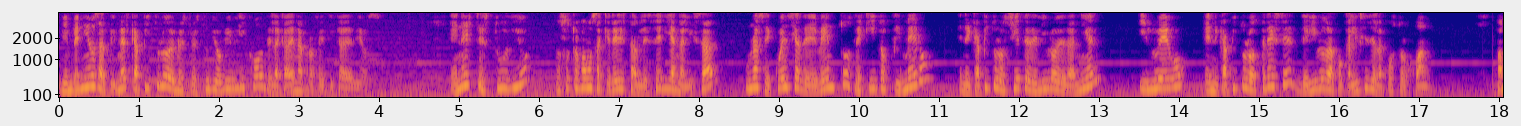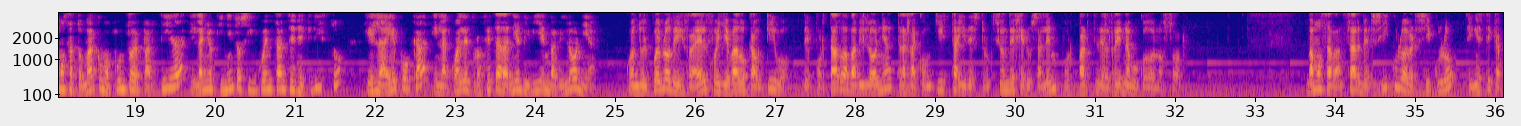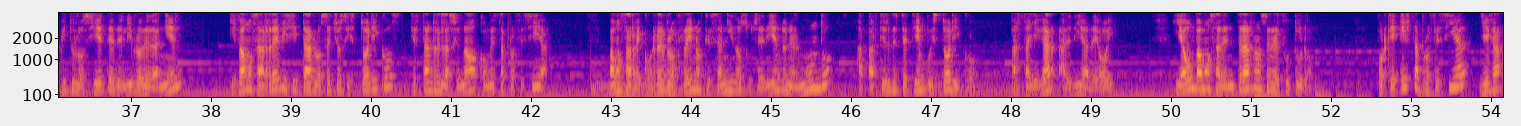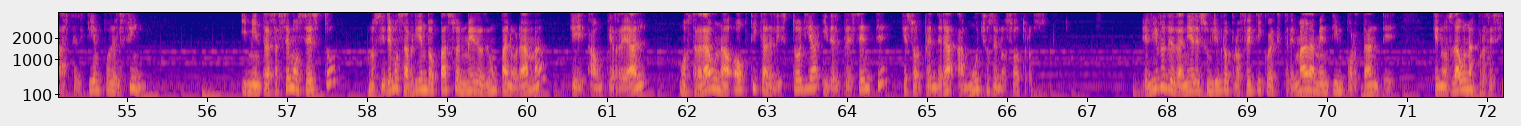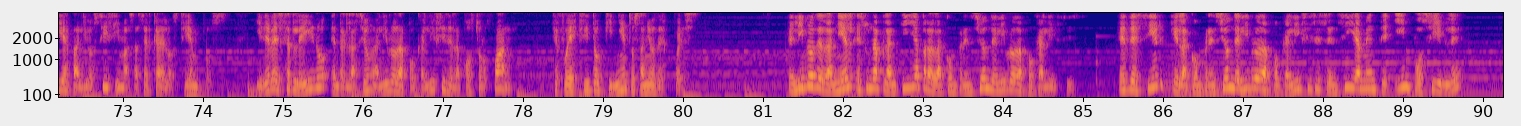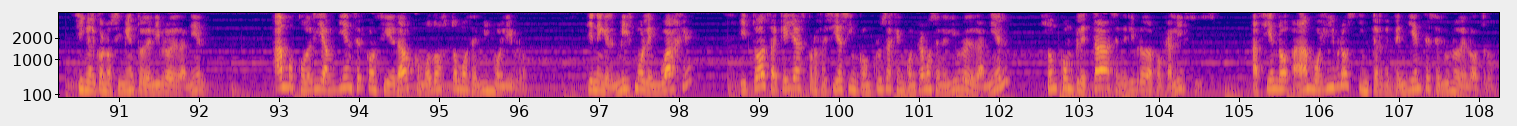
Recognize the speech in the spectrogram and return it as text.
Bienvenidos al primer capítulo de nuestro estudio bíblico de la cadena profética de Dios. En este estudio, nosotros vamos a querer establecer y analizar una secuencia de eventos descritos primero en el capítulo 7 del libro de Daniel y luego en el capítulo 13 del libro de Apocalipsis del apóstol Juan. Vamos a tomar como punto de partida el año 550 a.C., que es la época en la cual el profeta Daniel vivía en Babilonia, cuando el pueblo de Israel fue llevado cautivo, deportado a Babilonia tras la conquista y destrucción de Jerusalén por parte del rey Nabucodonosor. Vamos a avanzar versículo a versículo en este capítulo 7 del libro de Daniel y vamos a revisitar los hechos históricos que están relacionados con esta profecía Vamos a recorrer los reinos que se han ido sucediendo en el mundo a partir de este tiempo histórico, hasta llegar al día de hoy. Y aún vamos a adentrarnos en el futuro, porque esta profecía llega hasta el tiempo del fin. Y mientras hacemos esto, nos iremos abriendo paso en medio de un panorama que, aunque real, mostrará una óptica de la historia y del presente que sorprenderá a muchos de nosotros. El libro de Daniel es un libro profético extremadamente importante, que nos da unas profecías valiosísimas acerca de los tiempos, y debe ser leído en relación al libro de Apocalipsis del apóstol Juan, que fue escrito 500 años después. El libro de Daniel es una plantilla para la comprensión del libro de Apocalipsis, es decir, que la comprensión del libro de Apocalipsis es sencillamente imposible sin el conocimiento del libro de Daniel. Ambos podrían bien ser considerados como dos tomos del mismo libro. Tienen el mismo lenguaje y todas aquellas profecías inconclusas que encontramos en el libro de Daniel son completadas en el libro de Apocalipsis, haciendo a ambos libros interdependientes el uno del otro.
